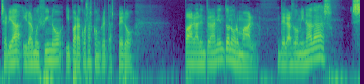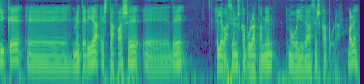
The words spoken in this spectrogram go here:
sería hilar muy fino y para cosas concretas. Pero para el entrenamiento normal de las dominadas, sí que eh, metería esta fase eh, de elevación escapular también movilidad escapular, ¿vale?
